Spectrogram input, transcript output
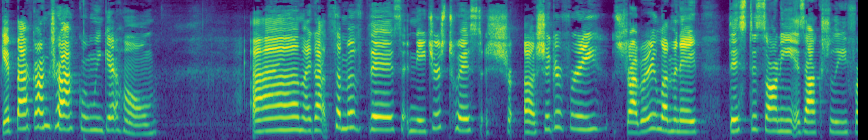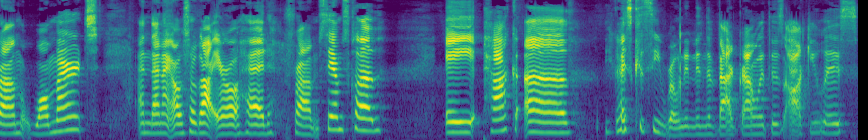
get back on track when we get home. Um, I got some of this Nature's Twist uh, sugar-free strawberry lemonade. This Dasani is actually from Walmart. And then I also got Arrowhead from Sam's Club. A pack of, you guys can see Ronan in the background with his Oculus.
